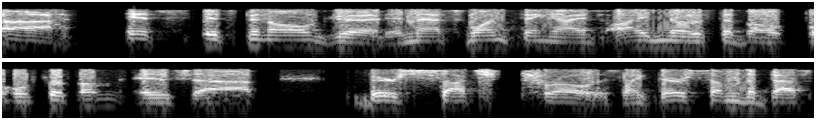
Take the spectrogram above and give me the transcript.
Uh, it's it's been all good, and that's one thing I've I've noticed about both of them is uh, they're such pros. Like they're some of the best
